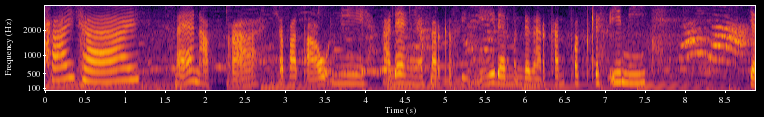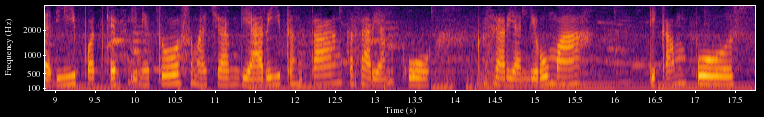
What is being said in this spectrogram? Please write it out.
Hai hai, saya Nafkah. Siapa tahu nih ada yang nyasar ke sini dan mendengarkan podcast ini. Jadi podcast ini tuh semacam diari tentang keseharianku, keseharian di rumah, di kampus,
